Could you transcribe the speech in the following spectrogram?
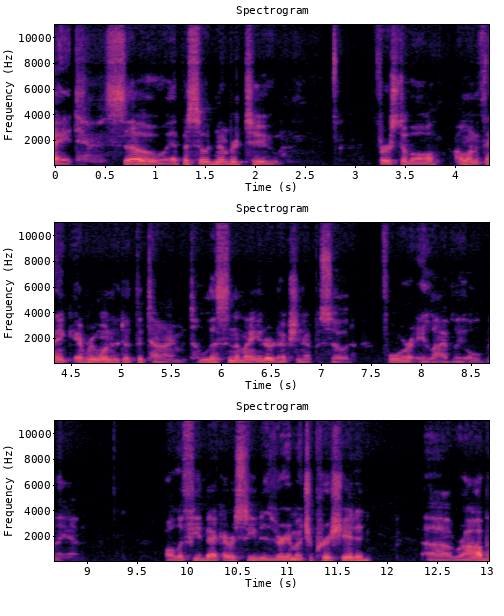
right. So, episode number two. First of all, I want to thank everyone who took the time to listen to my introduction episode for A Lively Old Man. All the feedback I received is very much appreciated. Uh, Rob,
